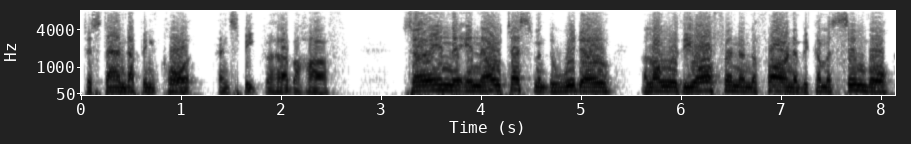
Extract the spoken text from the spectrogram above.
to stand up in court and speak for her behalf. So in the, in the Old Testament, the widow, along with the orphan and the foreigner, become a symbol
